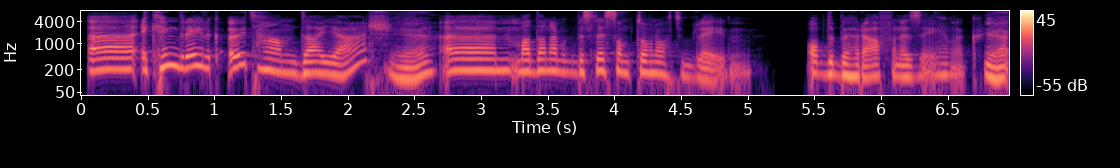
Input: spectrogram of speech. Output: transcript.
Eh, ik ging er eigenlijk uitgaan dat jaar. Ja, Ehm, maar dan heb ik beslist om toch nog te blijven. Op de begrafenis eigenlijk. ja.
